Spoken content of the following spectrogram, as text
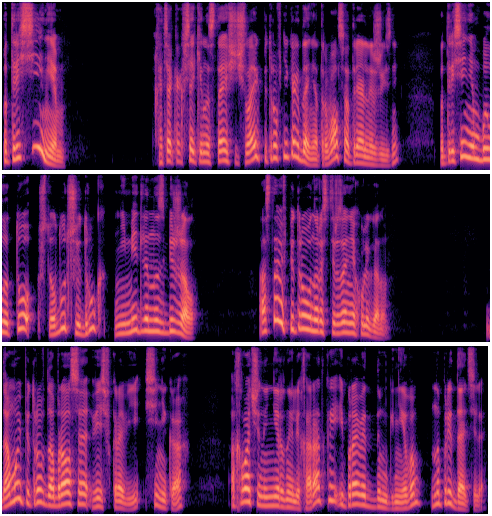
потрясением. Хотя, как всякий настоящий человек, Петров никогда не отрывался от реальной жизни. Потрясением было то, что лучший друг немедленно сбежал, оставив Петрова на растерзание хулиганам. Домой Петров добрался весь в крови, синяках, охваченный нервной лихорадкой и праведным гневом на предателя –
